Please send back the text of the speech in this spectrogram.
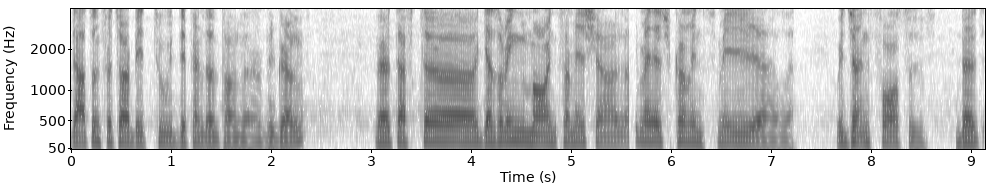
Dart and are a bit too dependent on uh, Google. But after gathering more information, he managed to convince me and we joined forces. But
